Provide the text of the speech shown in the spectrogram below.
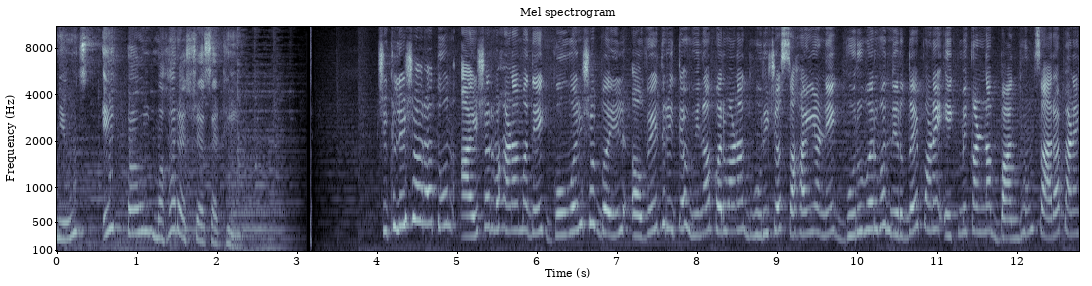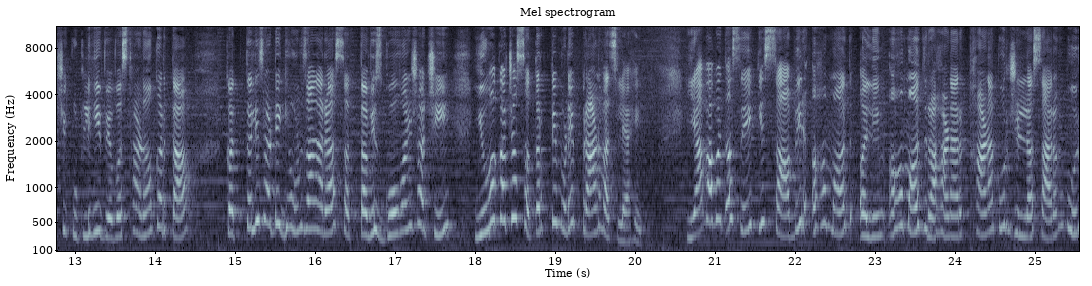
न्यूज एक पाऊल महाराष्ट्रासाठी. चिखली शहरातून आयशर वाहनामध्ये गोवंश बैल अवैधरित्या विनापरवाना धुरीच्या सहाय्याने गुरुवर व निर्दयपणे एकमेकांना बांधून चारा पाण्याची कुठलीही व्यवस्था न करता कत्तलीसाठी घेऊन जाणाऱ्या सत्तावीस गोवंशाची युवकाच्या सतर्कतेमुळे प्राण वाचले आहेत. याबाबत असे की साबिर अहमद अलीम अहमद राहणार खानापूर जिल्हा सारंगपूर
